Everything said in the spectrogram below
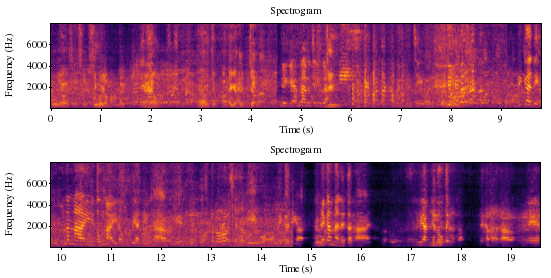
ဟိုကြောင့်စီးမော်ရောက်မှာလေခံရောက်မှာအဲ့အဲ့ဟာကြီးကြိုက်နေကအမှန်မကြည့်ဘူးလားကြည့်ဘူးအမှန်မကြည့်ဘူးလေမိကတ်တွေအဲ့လို2နာရီ3နာရီလောက်ပြပြနေထားပြီတော်တော်တော့အဆင်မပြေဘူးပေါ့နော်မိကတ်တွေက ပြမျက်ကမှန်လည်းတက်ထားတယ်ဒီကမျိုးလုံးတိတ်တာမျက်ကမှန်တာနည်း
